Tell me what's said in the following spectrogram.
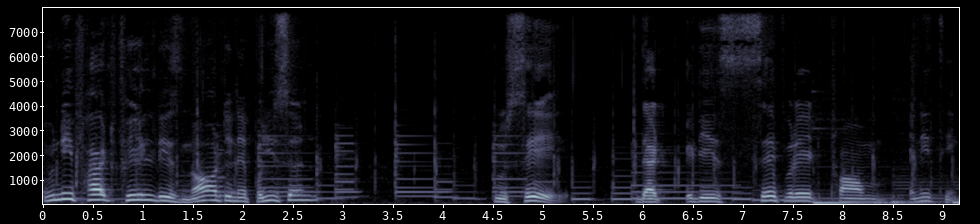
Unified field is not in a position to say that it is separate from anything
